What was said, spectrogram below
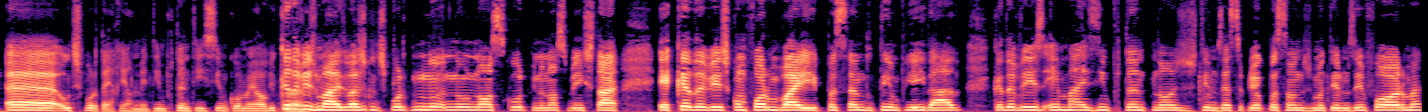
Uh, o desporto é realmente importantíssimo, como é óbvio. Cada Claro. vez mais, eu acho que o desporto no, no nosso corpo e no nosso bem-estar é cada vez, conforme vai passando o tempo e a idade, cada vez é mais importante nós termos essa preocupação de nos mantermos em forma.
